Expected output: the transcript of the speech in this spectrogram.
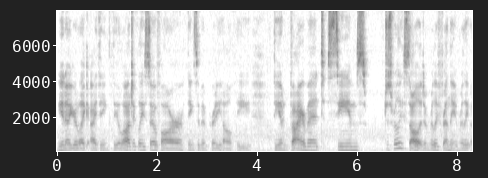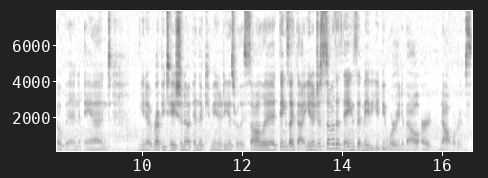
You know, you're like, I think theologically so far, things have been pretty healthy the environment seems just really solid and really friendly and really open. And you know reputation in the community is really solid things like that. You know just some of the things that maybe you'd be worried about are not words.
